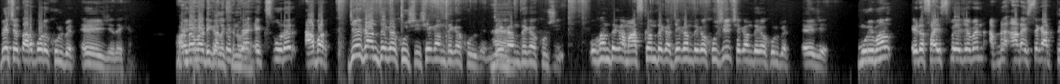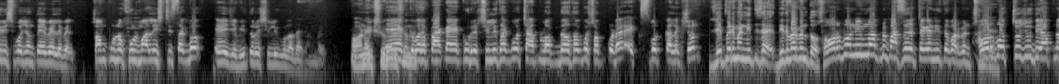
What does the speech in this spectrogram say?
বেছে তারপরে খুলবেন। এই যে দেখেন। এক্সপোর্টের আবার যেখান থেকে খুশি সেখান থেকে খুলবেন। হ্যাঁ। যেখান থেকে খুশি ওখান থেকে মাঝখান থেকে যেখান থেকে খুশি সেখান থেকে খুলবেন। এই যে মুড়িমাল এটা সাইজ পেয়ে যাবেন আপনার আঠাইশ থেকে আটত্রিশ পর্যন্ত এভেলেবেল সম্পূর্ণ ফুল মাল স্টিচ থাকব। এই যে ভিতরে শিলিগুলা দেখেন ভাই। অনেক সুন্দর সুন্দর। একেবারে পাকা একুরেট শিলি থাকব চাপ লক দেওয়া থাকব সবকটা এক্সপোর্ট কালেকশন যে পরিমাণ নিতে চাই দিতে পারবেন তো? সর্বনিম্ন আপনি পাঁচ হাজার টাকা নিতে পারবেন। আচ্ছা। সর্বোচ্চ যদি আপনি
